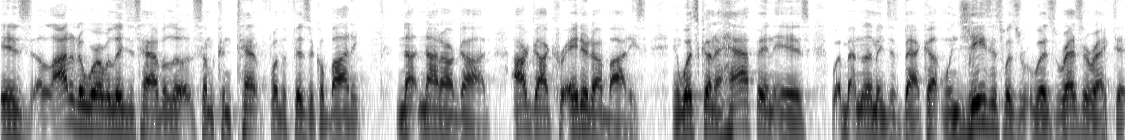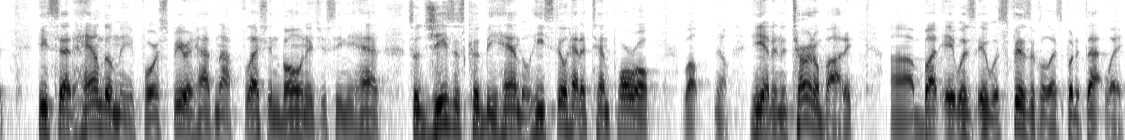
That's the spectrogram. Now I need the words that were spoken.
is a lot of the world religions have little, some contempt for the physical body, not, not our God. Our God created our bodies. And what's going to happen is, let me just back up. When Jesus was, was resurrected, he said, handle me for a spirit hath not flesh and bone as you see me had. So Jesus could be handled. He still had a temporal, well, no, he had an eternal body, uh, but it was, it was physical, let's put it that way.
